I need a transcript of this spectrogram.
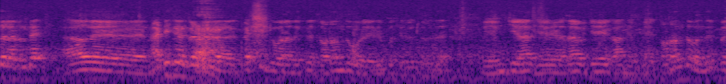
ஆரம்பத்துல இருந்தே அதாவது நடிகர்கள் கட்சிக்கு வர்றதுக்கு தொடர்ந்து ஒரு எதிர்ப்பு தெரிவிக்கிறது. எம்ஜிஆர் ஜெயலலிதா விஜயகாந்த் இப்படி தொடர்ந்து வந்து இப்ப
